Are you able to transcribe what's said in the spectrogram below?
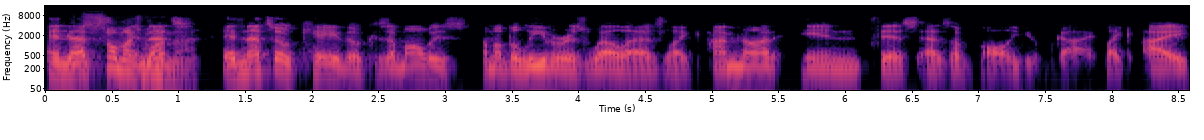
and that's so much more than that. and that's okay though because i'm always i'm a believer as well as like i'm not in this as a volume guy. Like i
